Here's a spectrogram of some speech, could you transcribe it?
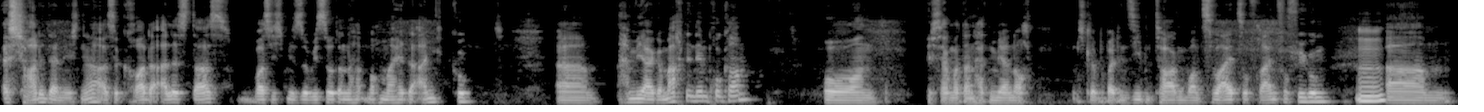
es schadet ja nicht. Ne? Also gerade alles das, was ich mir sowieso dann nochmal hätte angeguckt, ähm, haben wir ja gemacht in dem Programm. Und ich sag mal, dann hatten wir noch, ich glaube, bei den sieben Tagen waren zwei zur freien Verfügung. Mhm. Ähm,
